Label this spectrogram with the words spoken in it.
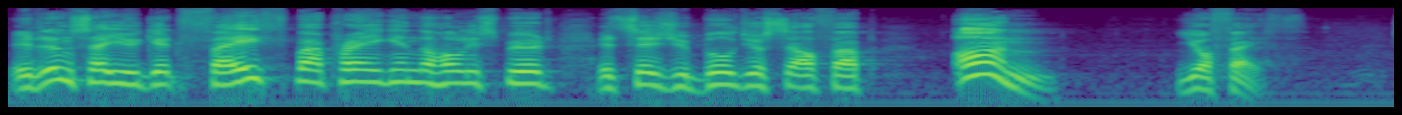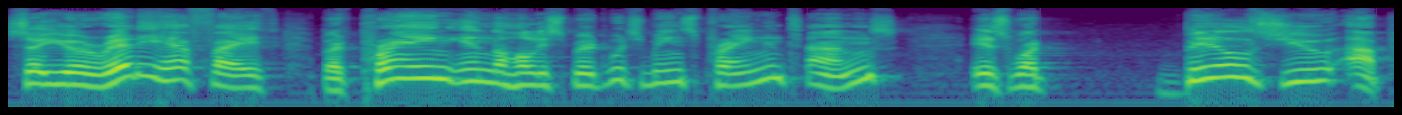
It didn't say you get faith by praying in the Holy Spirit, it says you build yourself up on your faith. So you already have faith, but praying in the Holy Spirit, which means praying in tongues, is what builds you up.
